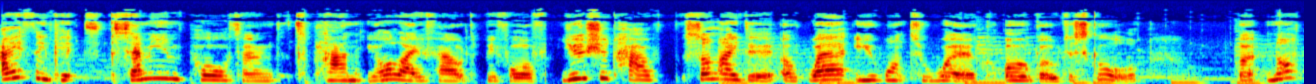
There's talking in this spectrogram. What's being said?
I think it's semi important to plan your life out before. You should have some idea of where you want to work or go to school, but not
